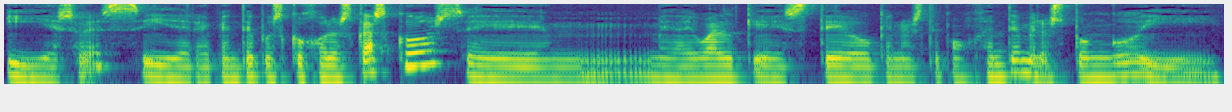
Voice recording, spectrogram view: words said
Y eso es, y de repente pues cojo los cascos, eh, me da igual que esté o que no esté con gente, me los pongo y,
